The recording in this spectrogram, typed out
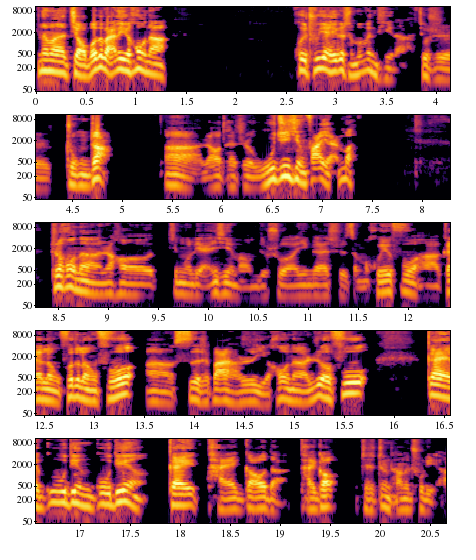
那么脚脖子崴了以后呢，会出现一个什么问题呢？就是肿胀啊，然后它是无菌性发炎嘛。之后呢，然后经过联系嘛，我们就说应该是怎么恢复哈？该冷敷的冷敷啊，四十八小时以后呢热敷，该固定固定，该抬高的抬高，这是正常的处理啊。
